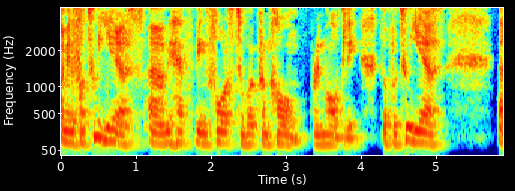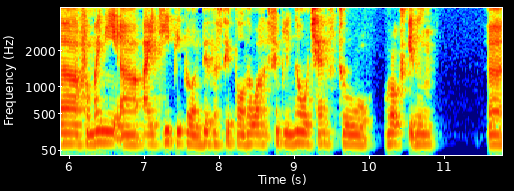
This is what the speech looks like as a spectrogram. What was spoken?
I mean, for two years, uh, we have been forced to work from home remotely. So for two years, uh, for many uh, IT people and business people, there was simply no chance to work in uh,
